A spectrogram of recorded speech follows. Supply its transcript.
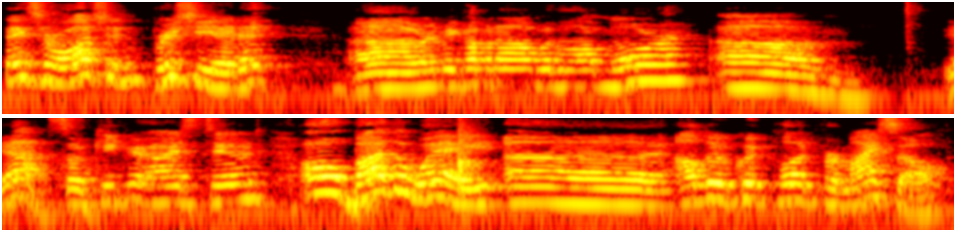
thanks for watching. Appreciate it. Uh, we're gonna be coming out with a lot more. Um, yeah, so keep your eyes tuned. Oh, by the way, uh, I'll do a quick plug for myself.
